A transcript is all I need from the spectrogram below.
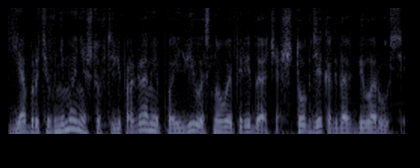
Я обратил внимание, что в телепрограмме появилась новая передача «Что, где, когда в Беларуси».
